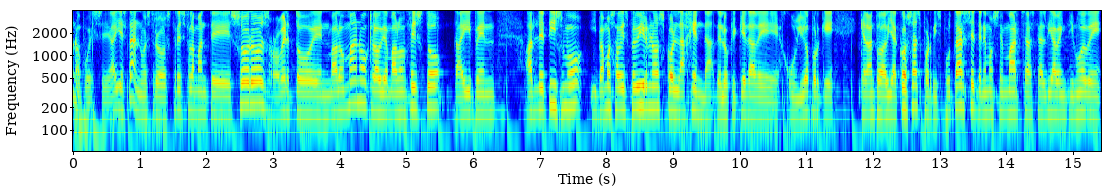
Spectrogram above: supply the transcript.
Bueno, pues eh, ahí están nuestros tres flamantes oros, Roberto en balonmano, Claudia en baloncesto, Taip en atletismo y vamos a despedirnos con la agenda de lo que queda de julio porque quedan todavía cosas por disputarse, tenemos en marcha hasta el día 29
